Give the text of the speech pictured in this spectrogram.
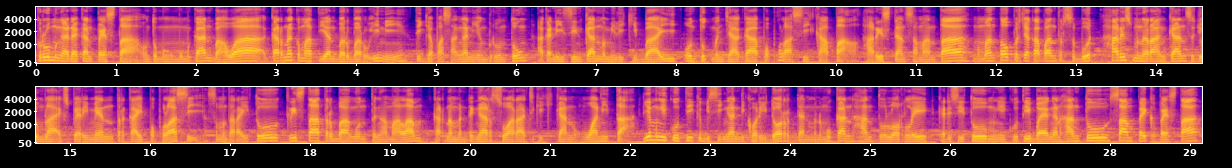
kru mengadakan pesta untuk mengumumkan bahwa karena kematian baru-baru ini, tiga pasangan yang beruntung akan diizinkan memiliki bayi untuk menjaga populasi kapal. Haris dan Samantha memantau percakapan tersebut. Haris menerangkan sejumlah eksperimen terkait populasi. Sementara itu, Krista terbangun tengah malam karena mendengar suara cekikikan wanita. Dia mengikuti kebisingan di koridor dan menemukan hantu Lorley. Gadis itu mengikuti bayangan hantu sampai ke pesta,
